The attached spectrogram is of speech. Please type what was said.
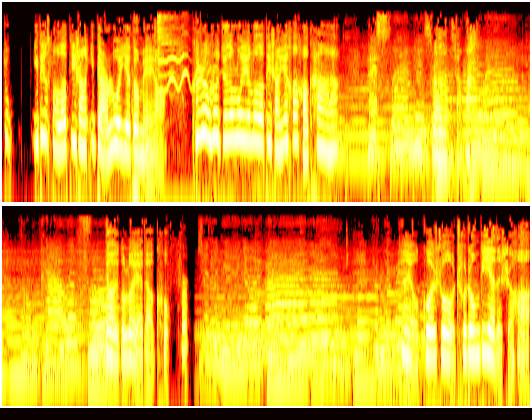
就。一定扫到地上一点落叶都没有，可是有时候觉得落叶落到地上也很好看啊！不知道怎么想的，掉一个落叶都要扣分儿。那有郭说，我初中毕业的时候，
